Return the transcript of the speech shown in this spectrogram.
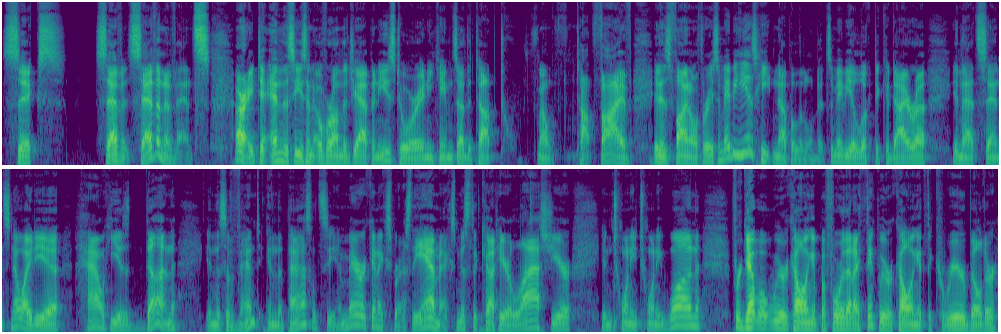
six, seven, seven events. All right, to end the season over on the Japanese tour, and he came inside the top, well, top five in his final three. So maybe he is heating up a little bit. So maybe a look to Kodaira in that sense. No idea how he has done in this event in the past. Let's see. American Express, the Amex, missed the cut here last year in 2021. Forget what we were calling it before that. I think we were calling it the Career Builder.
